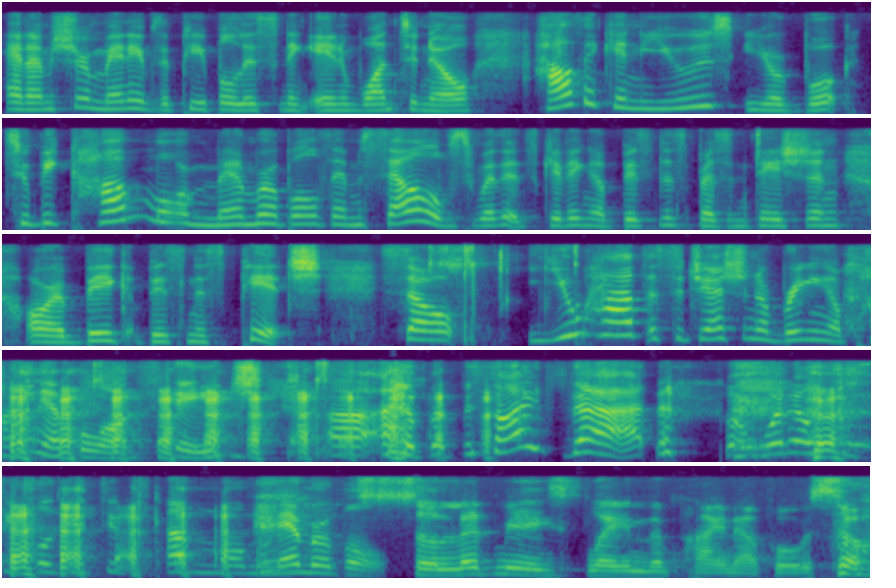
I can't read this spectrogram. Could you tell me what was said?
and I'm sure many of the people listening in want to know how they can use your book to become more memorable themselves whether it's giving a business presentation or a big business pitch. So you have a suggestion of bringing a pineapple on stage. Uh, but besides that, what else do people do to become more memorable? So let me explain the pineapple. So,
